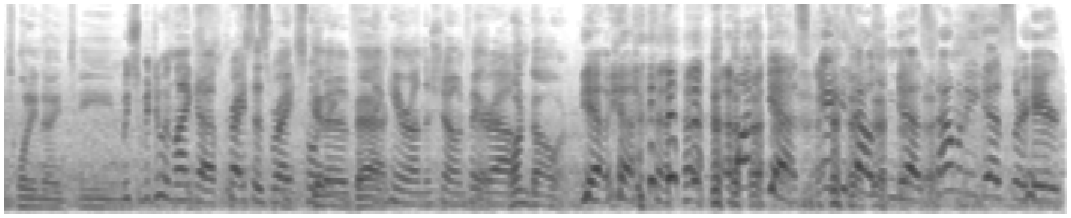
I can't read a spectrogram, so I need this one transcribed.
in 2019. We should be doing like it's, a Price is Right sort of back. thing here on the show and figure yeah, out. One dollar. Yeah, yeah. One guest, 80,000 guests. How many guests are here?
